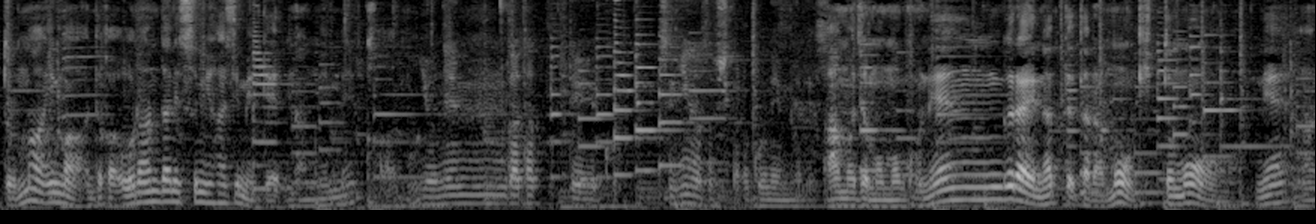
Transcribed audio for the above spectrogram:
とまあ今だからオランダに住み始めて何年目か4年が経って次の年から5年目です。あもうじゃあもうもう5年ぐらいになってたらもうきっともうねあの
